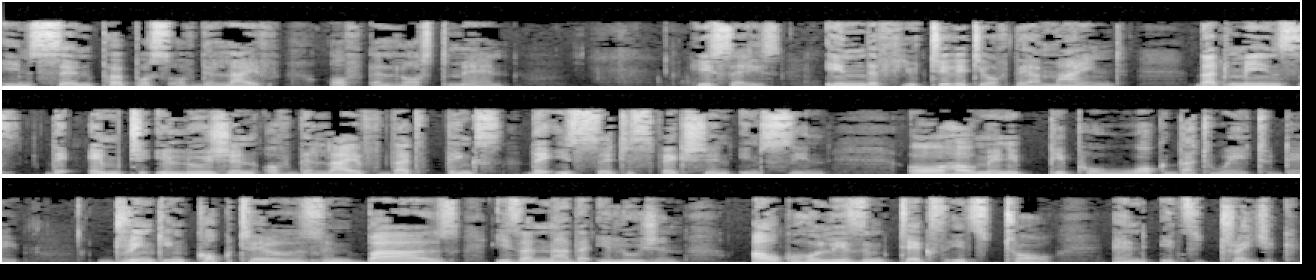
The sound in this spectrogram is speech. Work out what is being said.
insane purpose of the life of a lost man he says, in the futility of their mind. That means the empty illusion of the life that thinks there is satisfaction in sin. Oh, how many people walk that way today. Drinking cocktails in bars is another illusion. Alcoholism takes its toll and it's tragic.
